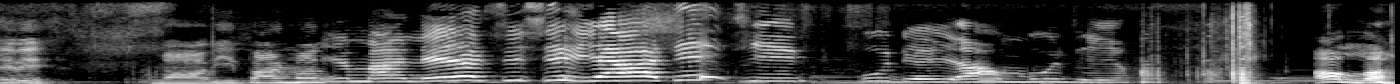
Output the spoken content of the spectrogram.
Evet. Mavi parmak. Anne neredesin? Buradayım. Buradayım. Allah.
